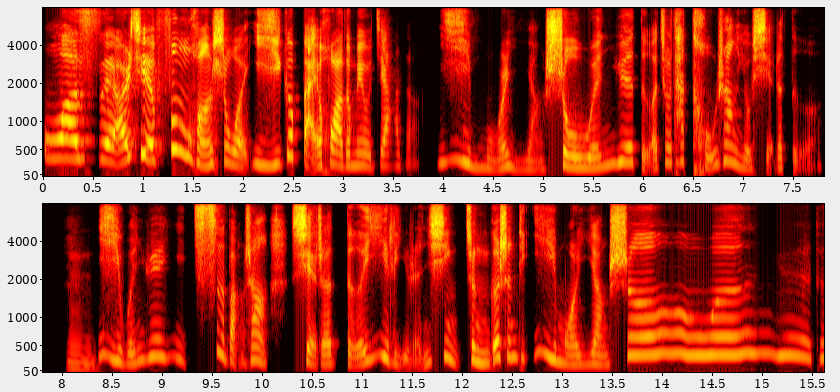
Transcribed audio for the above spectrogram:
哇塞！而且凤凰是我一个白话都没有加的，一模一样。手文曰德，就是它头上有写着德，嗯一文曰义，翅膀上写着“德义礼仁信”，整个身体一模一样。手文曰德，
